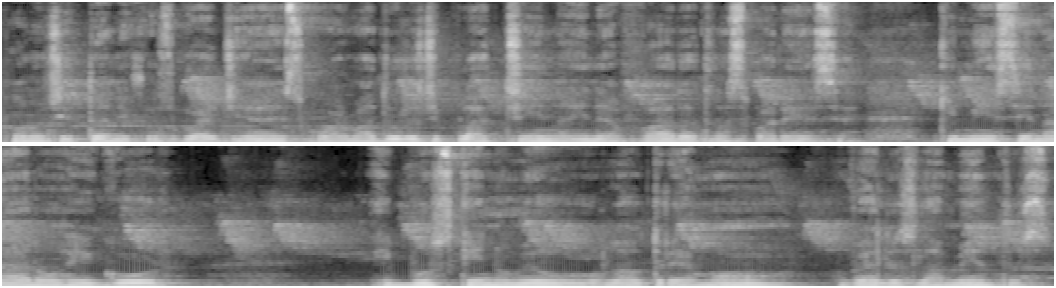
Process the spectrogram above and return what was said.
foram titânicos guardiães com armaduras de platina e nevada transparência que me ensinaram rigor. E busquem no meu Lautremont velhos lamentos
